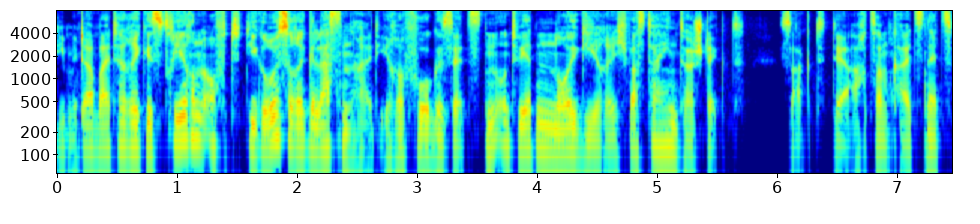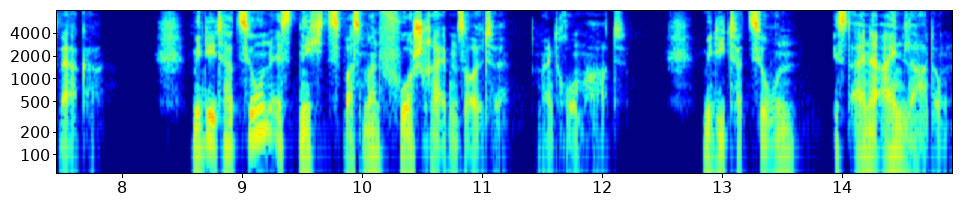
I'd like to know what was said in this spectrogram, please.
Die Mitarbeiter registrieren oft die größere Gelassenheit ihrer Vorgesetzten und werden neugierig, was dahinter steckt sagt der Achtsamkeitsnetzwerker. Meditation ist nichts, was man vorschreiben sollte, meint Romhardt. Meditation ist eine Einladung.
